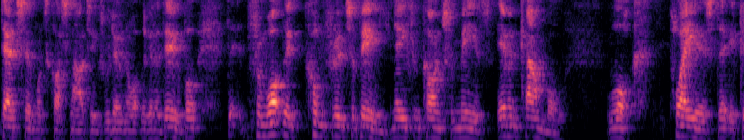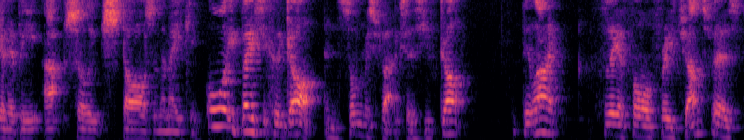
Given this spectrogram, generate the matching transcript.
dead similar to Class 90 because we don't know what they're going to do. But th- from what they've come through to be, Nathan Collins for me is him and Campbell look players that are going to be absolute stars in the making. Well, what you basically got in some respects is you've got they like three or four free transfers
